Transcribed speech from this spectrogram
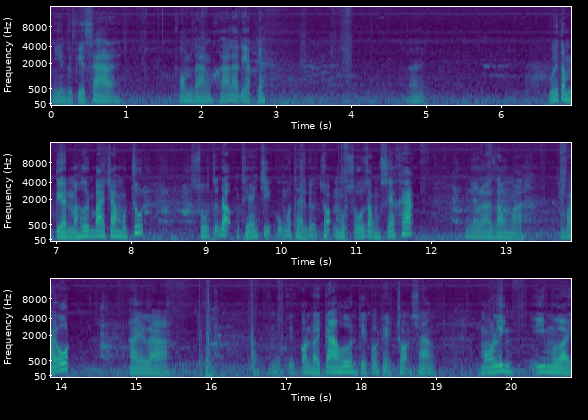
Nhìn từ phía xa đây form dáng khá là đẹp nha. Đấy. với tầm tiền mà hơn 300 một chút số tự động thì anh chị cũng có thể lựa chọn một số dòng xe khác như là dòng à, Vios hay là những cái con đời cao hơn thì có thể chọn sang Morling i10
